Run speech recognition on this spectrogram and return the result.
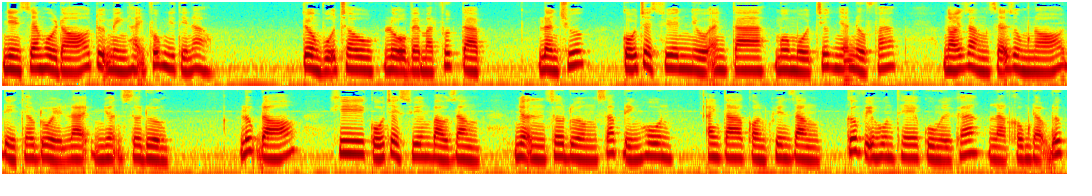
Nhìn xem hồi đó tụi mình hạnh phúc như thế nào. Tường Vũ Châu lộ về mặt phức tạp. Lần trước, Cố Trạch Xuyên nhờ anh ta mua một chiếc nhẫn ở Pháp, Nói rằng sẽ dùng nó để theo đuổi lại nhuận sơ đường. Lúc đó, Khi Cố Trạch Xuyên bảo rằng nhận sơ đường sắp đính hôn, Anh ta còn khuyên rằng Cướp vị hôn thê của người khác là không đạo đức.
